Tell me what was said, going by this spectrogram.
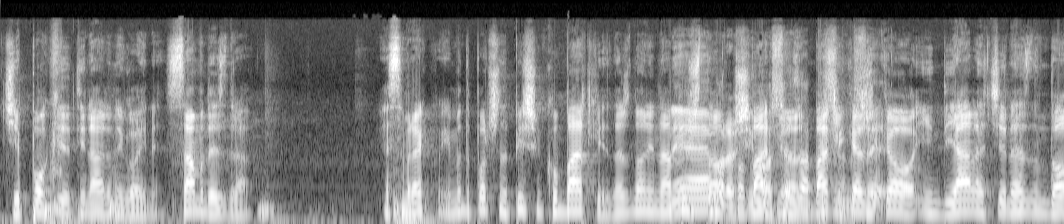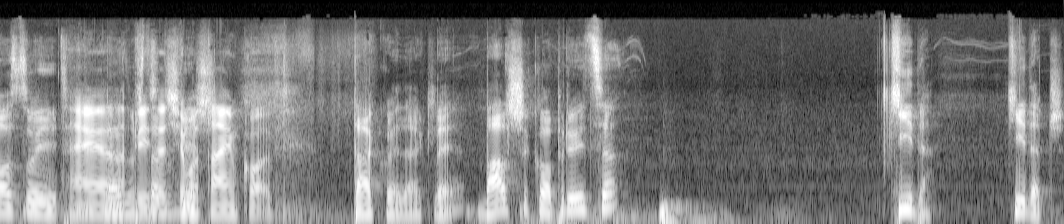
će pokidati naredne godine, samo da je zdrav. Ja sam rekao, ima da počne da pišem ko Barkley. Znaš da oni napišu Ne, moraš, pa Barkley, Barkley kaže sve. kao, Indijana će, ne znam, da osvoji. Ne, Ne znam šta napisat ćemo time code. Tako je, dakle, Balša Koprivica, Kida, Kidač.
